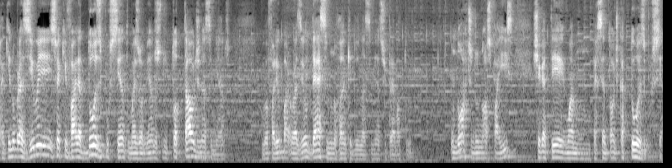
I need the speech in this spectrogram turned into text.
aqui no Brasil isso equivale a 12% mais ou menos do total de nascimentos. Como eu falei, o Brasil é o décimo no ranking dos nascimentos de prematuro. O norte do nosso país chega a ter uma, um percentual de 14%.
